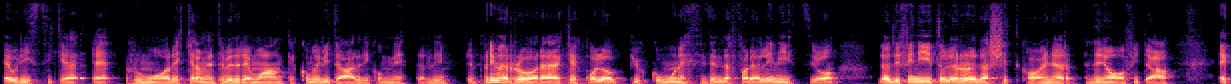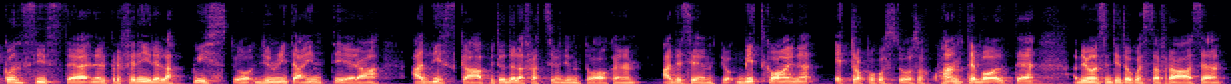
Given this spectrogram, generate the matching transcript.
euristiche e rumore. Chiaramente vedremo anche come evitare di commetterli. Il primo errore, che è quello più comune che si tende a fare all'inizio, l'ho definito l'errore da shitcoiner neofita e consiste nel preferire l'acquisto di un'unità intera a discapito della frazione di un token. Ad esempio, Bitcoin è troppo costoso. Quante volte abbiamo sentito questa frase?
